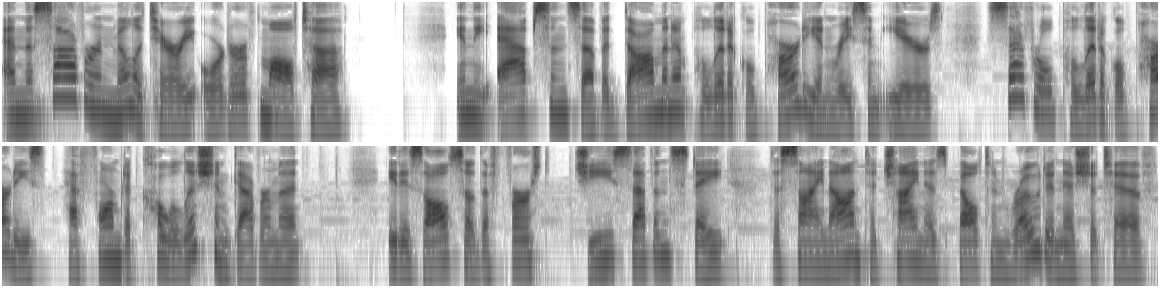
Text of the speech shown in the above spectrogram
and the Sovereign Military Order of Malta. In the absence of a dominant political party in recent years, several political parties have formed a coalition government. It is also the first G7 state to sign on to China's Belt and Road Initiative.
